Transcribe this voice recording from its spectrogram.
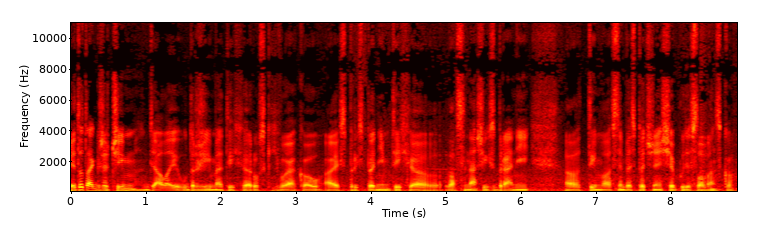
Je to tak, že čím ďalej udržíme tých ruských vojakov aj s prispením tých e, vlastne našich zbraní, e, tým vlastne bezpečnejšie bude Slovensko?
